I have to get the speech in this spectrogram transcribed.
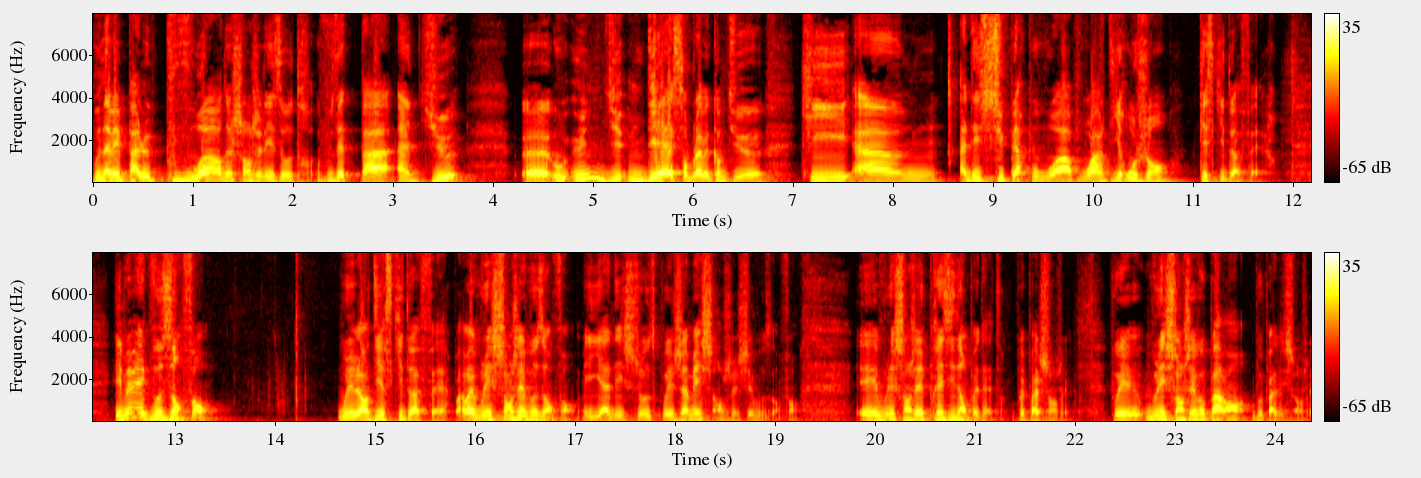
Vous n'avez pas le pouvoir de changer les autres. Vous n'êtes pas un dieu euh, ou une, déesse, semblable comme tu veux, qui euh, a des super pouvoirs, pouvoir dire aux gens qu'est-ce qu'ils doivent faire. Et même avec vos enfants, vous voulez leur dire ce qu'ils doivent faire. Bah vous voulez changer vos enfants, mais il y a des choses que vous pouvez jamais changer chez vos enfants. Et vous voulez changer le président peut-être, vous pouvez pas le changer. Vous, voulez changer vos parents, vous pouvez pas les changer.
